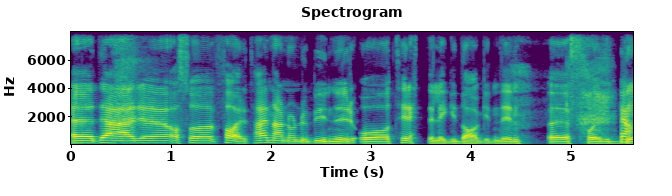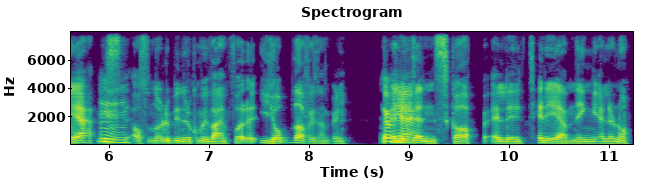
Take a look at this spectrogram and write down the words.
Eh, det er altså Faretegn er når du begynner å tilrettelegge dagen din for det. i Mm. Altså når det begynner å komme i veien for jobb, da, for eksempel. Ok, Eller vennskap, eller trening, eller noe.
